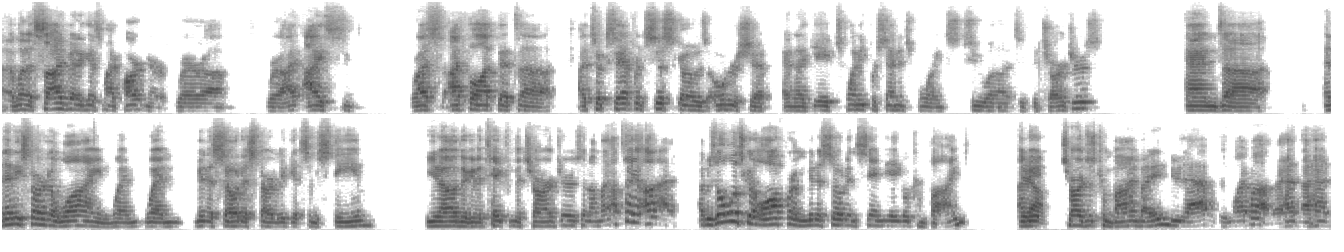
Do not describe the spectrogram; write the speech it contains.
I want a side bet against my partner where uh, where I I where I, I thought that uh, I took San Francisco's ownership and I gave 20 percentage points to uh, to the Chargers, and uh, and then he started to whine when when Minnesota started to get some steam. You know they're going to take from the Chargers, and I'm like, I'll tell you, I, I was almost going to offer him Minnesota and San Diego combined. I yeah. mean, Chargers combined, but I didn't do that because why bother? I had I had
